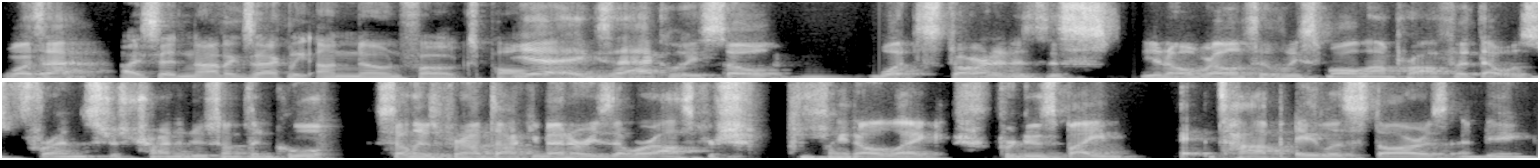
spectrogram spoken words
Was that? I said not exactly unknown folks. Paul. Yeah, Rudd. exactly. So what started as this, you know, relatively small nonprofit that was friends just trying to do something cool. Suddenly was putting out documentaries that were Oscar, you know, like produced by top A-list stars and being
